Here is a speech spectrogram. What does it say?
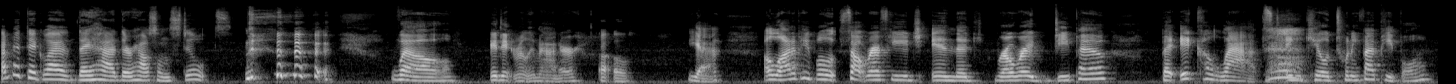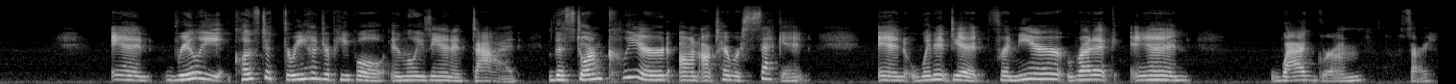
I bet they're glad they had their house on stilts. well, it didn't really matter. Uh oh. Yeah. A lot of people sought refuge in the railroad depot, but it collapsed and killed 25 people. And really, close to 300 people in Louisiana died. The storm cleared on October 2nd, and when it did, Frenier, Ruddock, and Wagram, sorry,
